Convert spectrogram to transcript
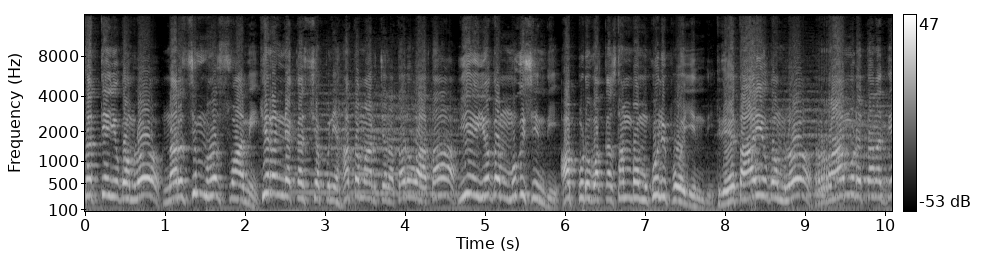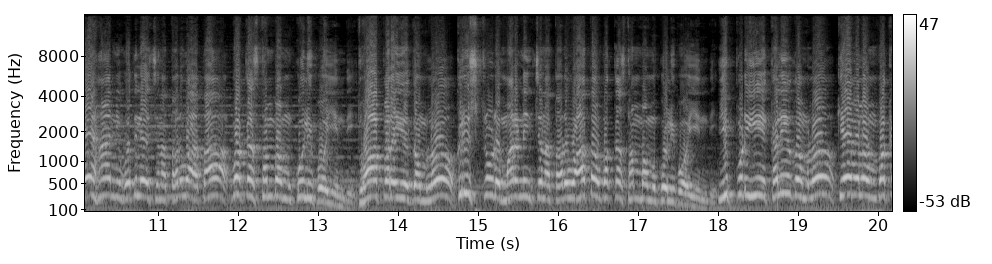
సత్యయుగంలో నరసింహస్వామి హిరణ్య కశ్యపుని హతమార్చిన తరువాత ఈ యుగం ముగిసింది. అప్పుడు ఒక స్తంభం కూలిపోయింది. త్రేతాయుగంలో రాముడు తన దేహాన్ని వదిలేసిన తరువాత ఒక స్తంభం కూలిపోయింది. ద్వాపర యుగంలో కృష్ణుడు మరణించిన తరువాత ఒక స్తంభం కూలిపోయింది. ఇప్పుడు ఈ కలియుగంలో కేవలం ఒక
